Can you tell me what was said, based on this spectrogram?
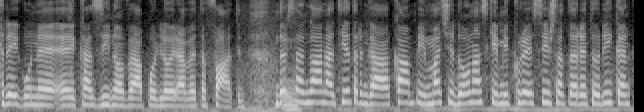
tregun e kazinove apo lojrave të fatit. Ndërsa nga ana tjetër nga kampi maqedonas kemi kryesisht atë retorikën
